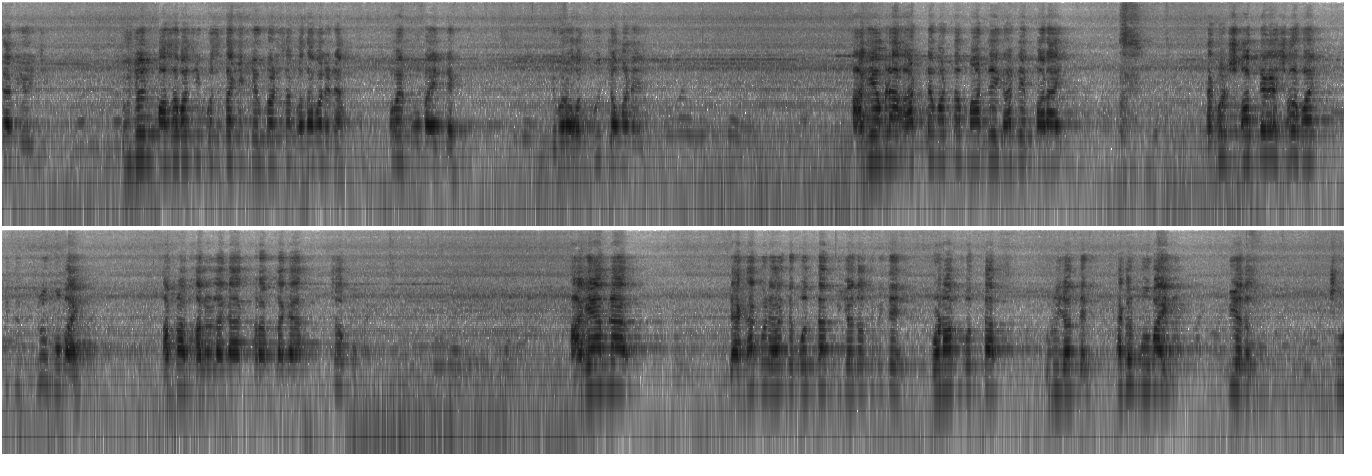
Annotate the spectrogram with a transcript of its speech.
স্যাবি হয়েছে। দুজন পাশাপাশি বসে থাকে, কেউ কারোর সাথে কথা বলে না, সবাই মোবাইল দেখে এবার অদ্ভুত জমানে আগে আমরা আড্ডা মারতাম, মাঠে ঘাটে, পাড়ায়। এখন সব জায়গায় সব হয়, কিন্তু থ্রু মোবাইল আপনার ভালো লাগা, খারাপ লাগা, সব মোবাইল আগে আমরা দেখা করে হয়তো বলতাম বিজয় দশমীতে প্রণাম করতাম গুরুজনদের। এখন মোবাইল বিজয় দশমী। শুভ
